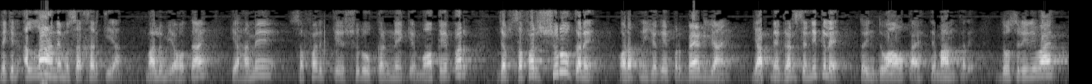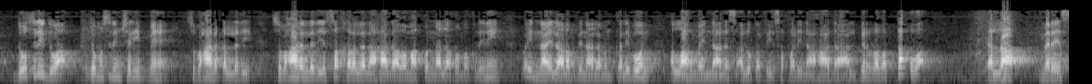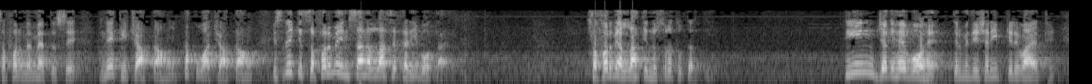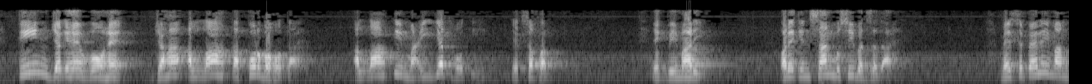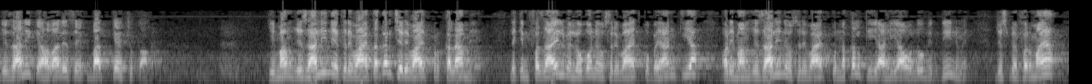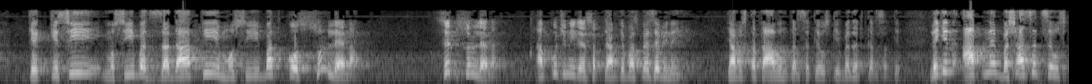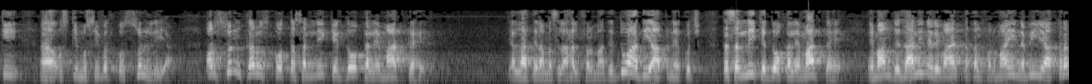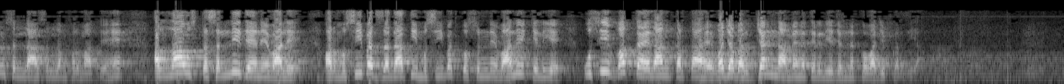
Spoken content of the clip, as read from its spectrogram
لیکن اللہ نے مسخر کیا معلوم یہ ہوتا ہے کہ ہمیں سفر کے شروع کرنے کے موقع پر جب سفر شروع کریں اور اپنی جگہ پر بیٹھ جائیں یا اپنے گھر سے نکلے تو ان دعاؤں کا اہتمام کرے دوسری روایت، دوسری دعا جو مسلم شریف میں ہے سبحان الدی سبحان الدی سخر اللہ وما کن له مقرنین و انا الى ربنا لمنقلبون. اللهم انا نسالك في سفرنا هذا البر والتقوى اللہ، میرے سفر میں میں تجھ سے نیکی چاہتا ہوں تقوا چاہتا ہوں۔ اس لیے کہ سفر میں انسان اللہ سے قریب ہوتا ہے۔ سفر میں اللہ کی نصرت اترتی ہے۔ تین جگہ وہ ہیں ترمیدی شریف کی روایت ہے۔ تین جگہ وہ ہیں جہاں اللہ کا قرب ہوتا ہے، اللہ کی معیت ہوتی ہے، ایک سفر، ایک بیماری اور ایک انسان مصیبت زدہ ہے۔ میں اس سے پہلے امام غزالی کے حوالے سے ایک بات کہہ چکا ہوں کہ امام غزالی نے ایک روایت، اگرچہ روایت پر کلام ہے، لیکن فضائل میں لوگوں نے اس روایت کو بیان کیا اور امام غزالی نے اس روایت کو نقل کیا ہیا علوم الدین میں، جس میں فرمایا کہ کسی مصیبت زدہ کی مصیبت کو سن لینا، صرف سن لینا۔ آپ کچھ نہیں دے سکتے آپ کے پاس پیسے بھی نہیں ہیں۔ کہ آپ اس کا تعاون کر سکے، اس کی مدد کر سکے۔ لیکن آپ نے بشاست سے اس کی اس کی مصیبت کو سن لیا۔ اور سن کر اس کو تسلی کے دو کلمات کہے۔ کہ اللہ تیرا مسئلہ حل فرما دے۔ دعا دی آپ نے کچھ تسلی کے دو کلمات کہے۔ امام غزالی نے روایت نقل فرمائی، نبی اکرم صلی اللہ علیہ وسلم فرماتے ہیں، اللہ اس تسلی دینے والے اور مصیبت زدہ کی مصیبت کو سننے والے کے لیے اسی وقت اعلان کرتا ہے، وجب الجنہ، میں نے تیرے لیے جنت کو واجب کر دیا۔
